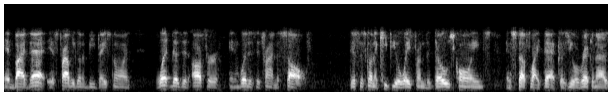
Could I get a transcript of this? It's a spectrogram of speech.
and by that it's probably going to be based on what does it offer and what is it trying to solve. This is going to keep you away from the Doge coins and stuff like that because you'll recognize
